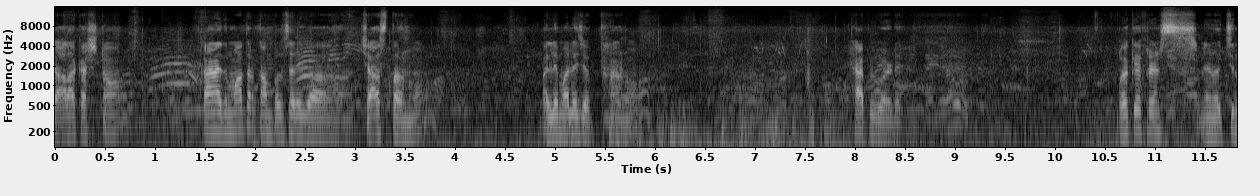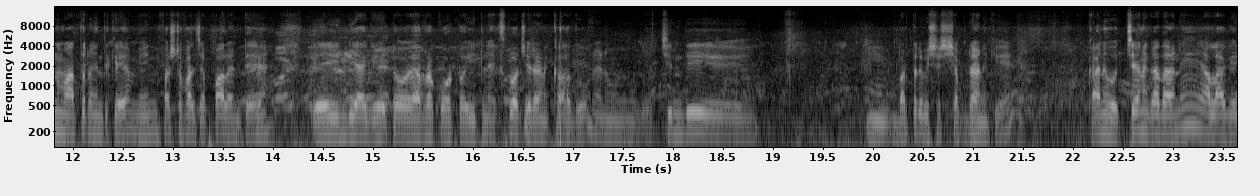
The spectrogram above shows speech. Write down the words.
చాలా కష్టం. కానీ అది మాత్రం కంపల్సరీగా చేస్తాను. మళ్ళీ మళ్ళీ చెప్తాను హ్యాపీ బర్త్డే ఓకే ఫ్రెండ్స్ నేను వచ్చింది మాత్రం ఇందుకే మెయిన్ ఫస్ట్ ఆఫ్ ఆల్ చెప్పాలంటే ఏ ఇండియా గేటో ఎర్రకోటో వీటిని ఎక్స్ప్లోర్ చేయడానికి కాదు. నేను వచ్చింది ఈ బర్త్డే విషయం చెప్పడానికి. కానీ వచ్చాను కదా అని అలాగే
